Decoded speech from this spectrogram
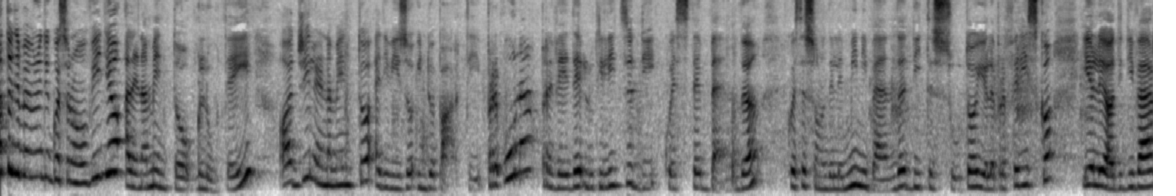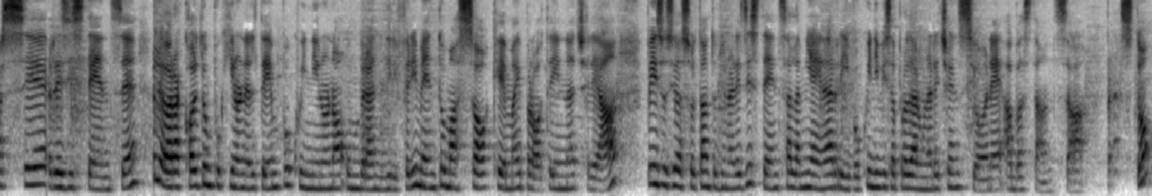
a tutti e benvenuti in questo nuovo video, allenamento glutei. Oggi l'allenamento è diviso in due parti. Una prevede l'utilizzo di queste band, queste sono delle mini band di tessuto, io le preferisco, io le ho di diverse resistenze, le ho raccolte un pochino nel tempo, quindi non ho un brand di riferimento, ma so che MyProtein ce le ha, penso sia soltanto di una resistenza, la mia è in arrivo, quindi vi saprò dare una recensione abbastanza presto.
